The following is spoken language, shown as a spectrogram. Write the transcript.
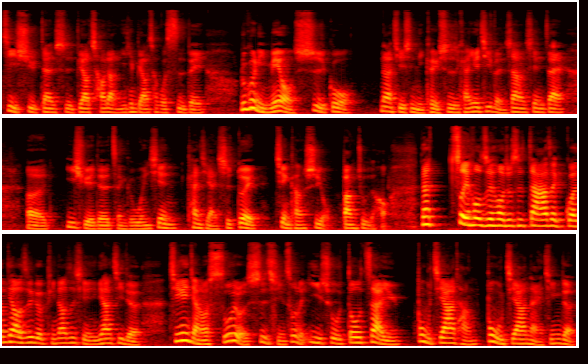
继续，但是不要超量，一天不要超过四杯。如果你没有试过，那其实你可以试试看，因为基本上现在。呃，医学的整个文献看起来是对健康是有帮助的哈。那最后最后就是大家在关掉这个频道之前，一定要记得今天讲的所有的事情，所有的艺术都在于不加糖、不加奶精的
